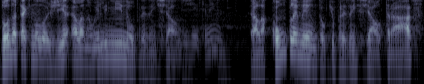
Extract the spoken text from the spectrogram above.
toda tecnologia ela não elimina o presencial. De jeito nenhum. Ela complementa o que o presencial traz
